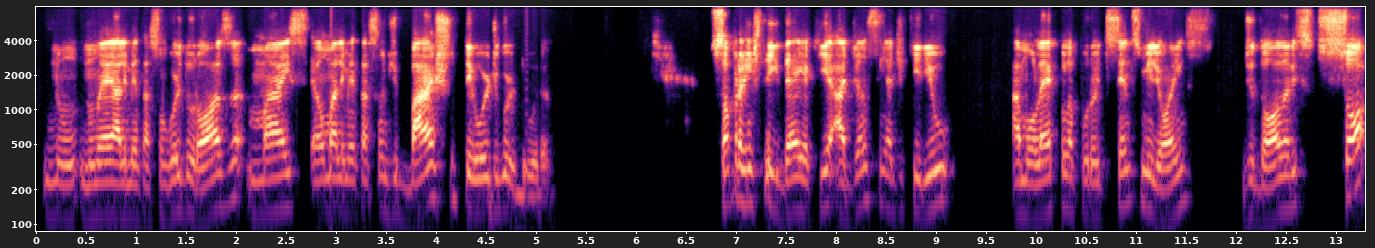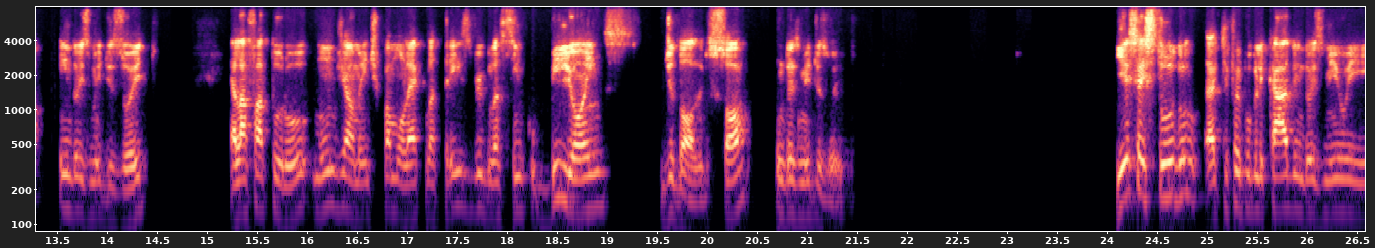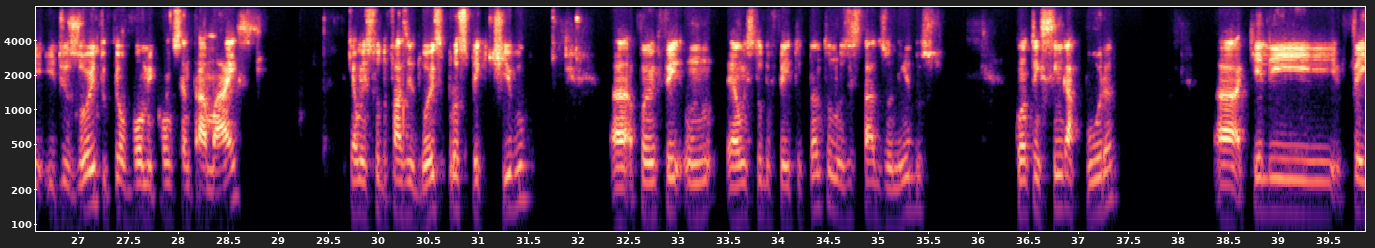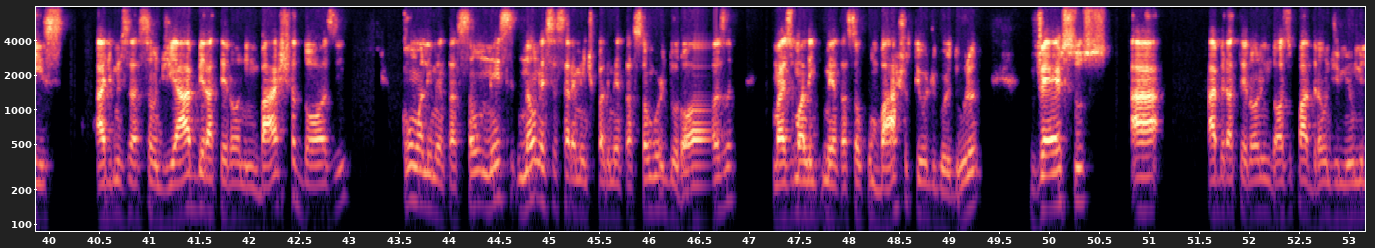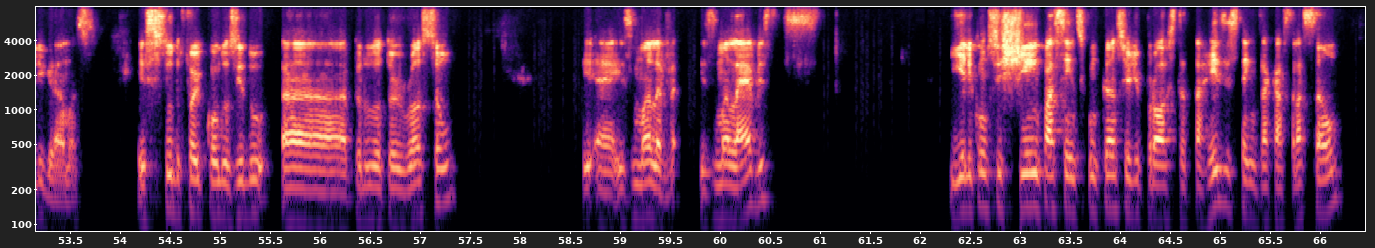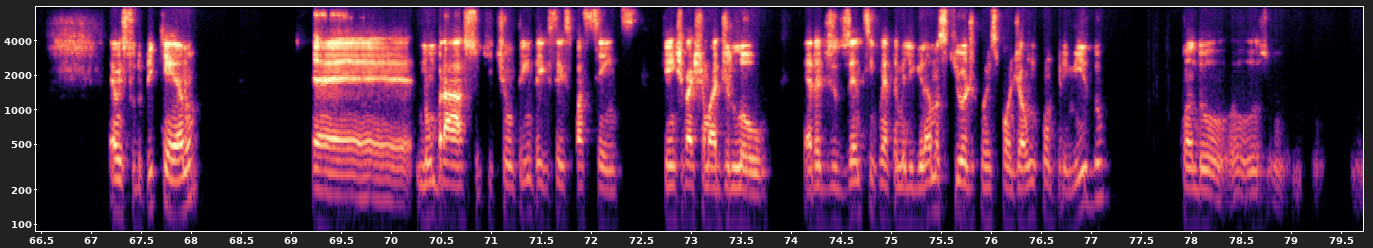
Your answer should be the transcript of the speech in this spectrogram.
não, não é alimentação gordurosa, mas é uma alimentação de baixo teor de gordura. Só para a gente ter ideia aqui, a Janssen adquiriu a molécula por 800 milhões de dólares só em 2018. Ela faturou mundialmente com a molécula 3,5 bilhões de dólares só em 2018. E esse é estudo é, que foi publicado em 2018, que eu vou me concentrar mais, que é um estudo fase 2 prospectivo. Uh, foi um, é um estudo feito tanto nos Estados Unidos quanto em Singapura, uh, que ele fez a administração de abiraterona em baixa dose com alimentação, não necessariamente com alimentação gordurosa, mas uma alimentação com baixo teor de gordura, versus a abiraterona em dose padrão de mil miligramas. Esse estudo foi conduzido uh, pelo Dr. Russell é, Smalevitz, e ele consistia em pacientes com câncer de próstata resistentes à castração. É um estudo pequeno, é, num braço que tinham 36 pacientes, que a gente vai chamar de low, era de 250 miligramas, que hoje corresponde a um comprimido, quando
